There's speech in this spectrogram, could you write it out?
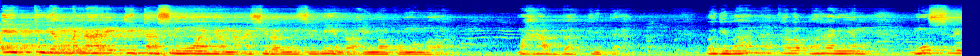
itu yang menarik kita semuanya ma'asyiral muslimin rahimakumullah. Mahabbah kita. Bagaimana kalau orang yang muslim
